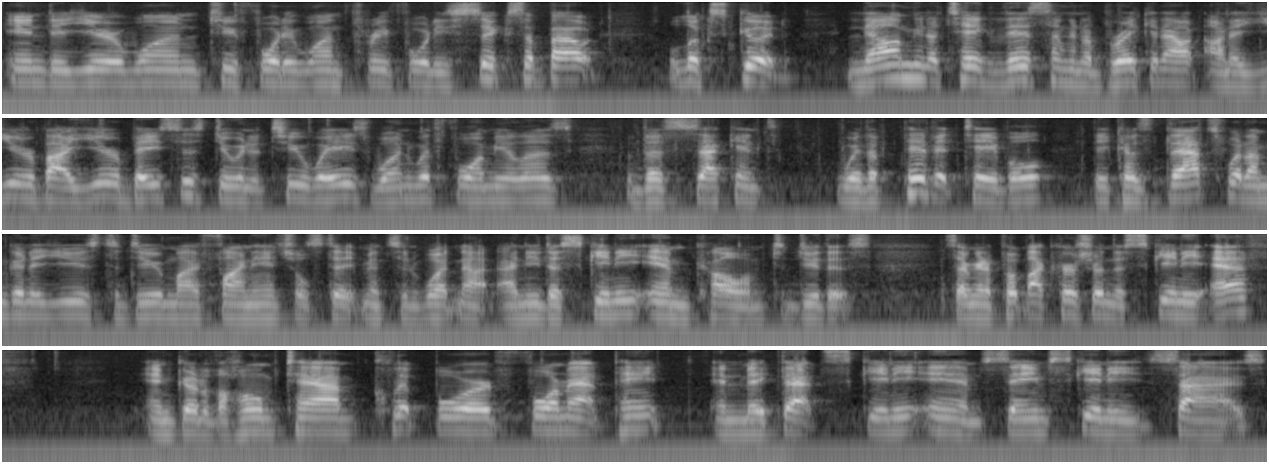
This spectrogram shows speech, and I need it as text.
Into year one, 241, 346 about. Looks good. Now I'm going to take this, I'm going to break it out on a year by year basis, doing it two ways, one with formulas, the second with a pivot table because that's what I'm going to use to do my financial statements and whatnot. I need a skinny M column to do this. So I'm going to put my cursor in the skinny F and go to the Home tab, Clipboard, Format Paint, and make that skinny M, same skinny size.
